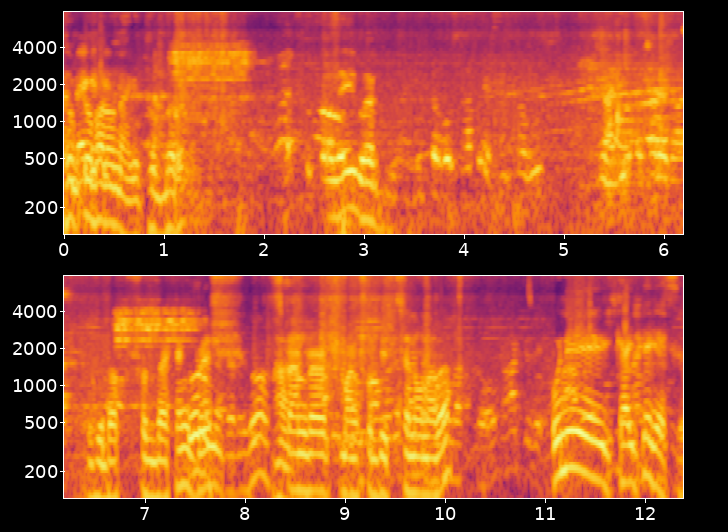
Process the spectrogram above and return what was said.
ছোট ভালো না আগে ছোট ভালো। দর্শক দেখেন বেশ স্ট্যান্ডার্ড মাংস দিচ্ছেন ওনারা। উনি খাইতে গেছে।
